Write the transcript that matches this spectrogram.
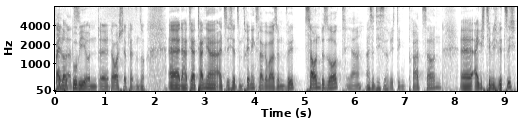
bei Lord Bubi und äh, Dauerstellplatz und so. Äh, da hat ja Tanja, als ich jetzt im Trainingslager war, so einen Wildzaun besorgt. Ja. Also diesen richtigen Drahtzaun. Äh, eigentlich ziemlich witzig.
